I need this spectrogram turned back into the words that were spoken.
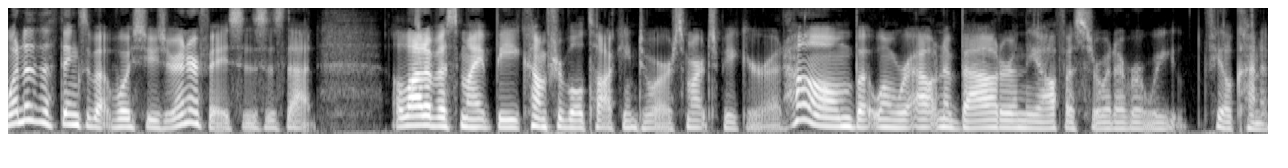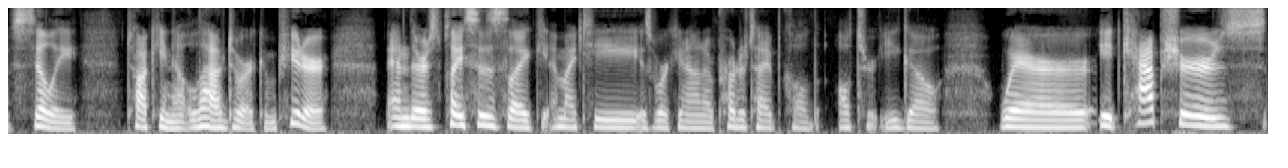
One of the things about voice user interfaces is that a lot of us might be comfortable talking to our smart speaker at home, but when we're out and about or in the office or whatever, we feel kind of silly talking out loud to our computer. And there's places like MIT is working on a prototype called Alter Ego, where it captures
